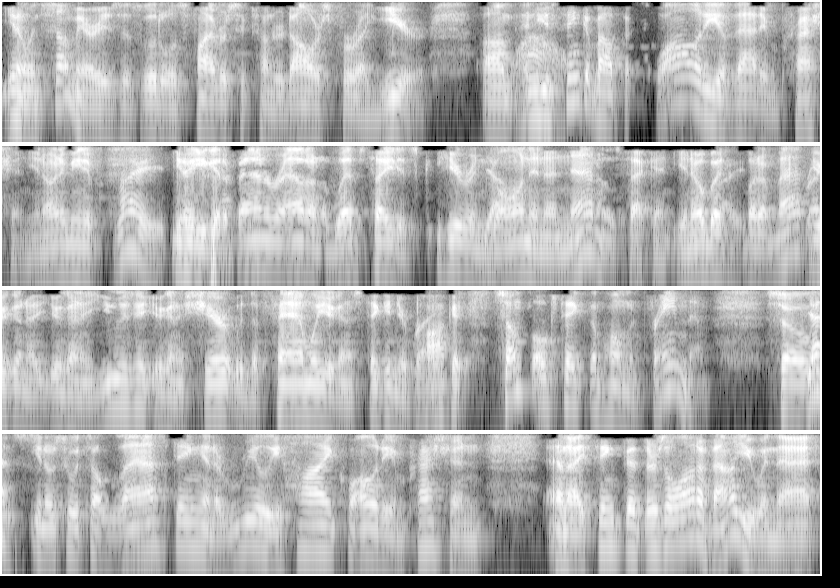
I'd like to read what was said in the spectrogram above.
You know, in some areas, as little as five or six hundred dollars for a year, um, and you think about the quality of that impression. You know what I mean? If Right. you know, you get a banner out on a website, it's here and Yeah. gone in a nanosecond, you know, but, Right. but a map, you're gonna, you're gonna use it, you're gonna share it with the family, you're gonna stick it in your Right. pocket. Some folks take them home and frame them. So, Yes. you know, so it's a lasting and a really high quality impression. And I think that there's a lot of value in that.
